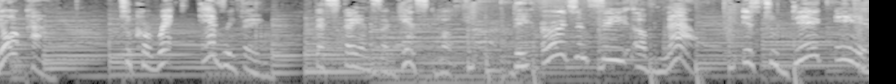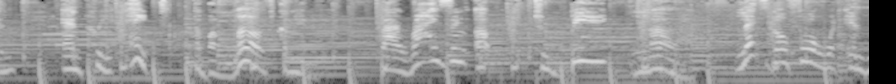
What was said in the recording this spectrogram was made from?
your power to correct everything that stands against love. The urgency of now is to dig in and create the beloved community by rising up to be love. Let's go forward in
